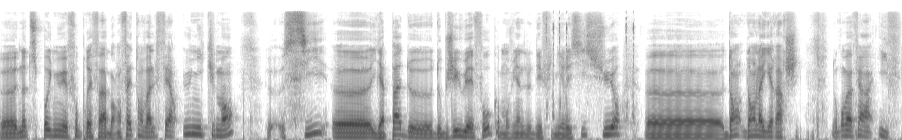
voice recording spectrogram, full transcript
euh, notre spawn UFO préfab. En fait, on va le faire uniquement euh, si il n'y a pas d'objet UFO, comme on vient de le définir ici, sur, dans la hiérarchie. Donc on va faire un if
